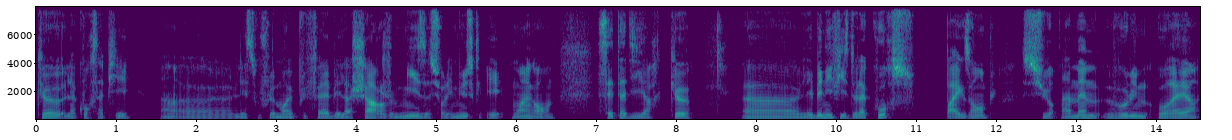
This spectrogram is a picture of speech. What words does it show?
que la course à pied. Hein, euh, l'essoufflement est plus faible et la charge mise sur les muscles est moins grande. C'est-à-dire que euh, les bénéfices de la course, par exemple, sur un même volume horaire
